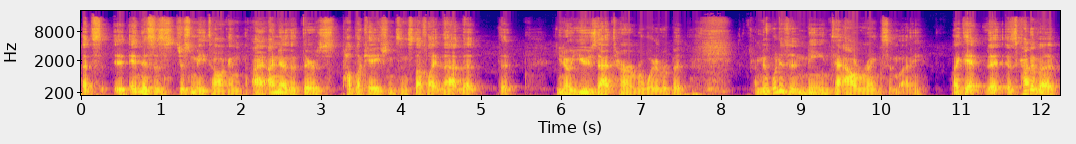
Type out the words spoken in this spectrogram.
that's, and this is just me talking. I, I know that there's publications and stuff like that that that you know use that term or whatever, but I mean, what does it mean to outrank somebody? Like that, that it's kind of a,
